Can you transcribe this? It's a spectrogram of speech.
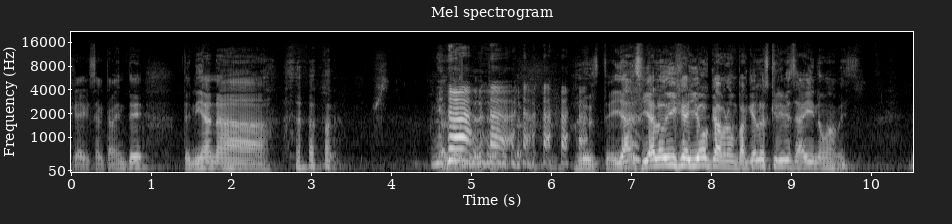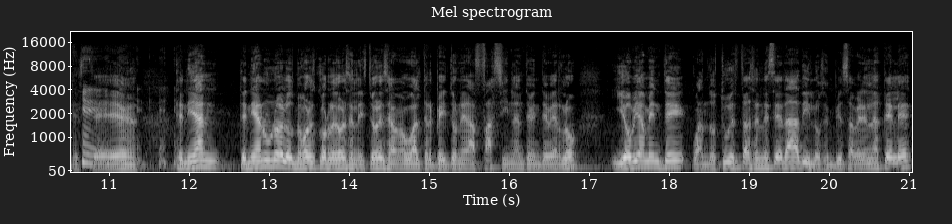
qué exactamente. Tenían a... Este, ya, si ya lo dije yo, cabrón, ¿para qué lo escribes ahí? No mames. Este, tenían, tenían uno de los mejores corredores en la historia, se llama Walter Payton, era fascinantemente verlo. Y obviamente cuando tú estás en esa edad y los empiezas a ver en la tele,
